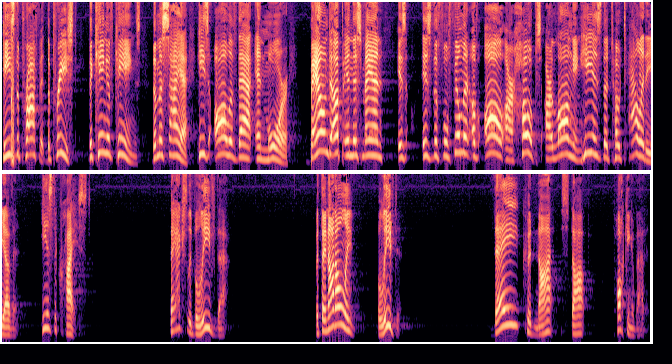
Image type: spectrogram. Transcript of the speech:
He's the prophet, the priest, the king of kings, the Messiah. He's all of that and more. Bound up in this man is, is the fulfillment of all our hopes, our longing. He is the totality of it. He is the Christ. They actually believed that. But they not only believed it, they could not stop talking about it.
